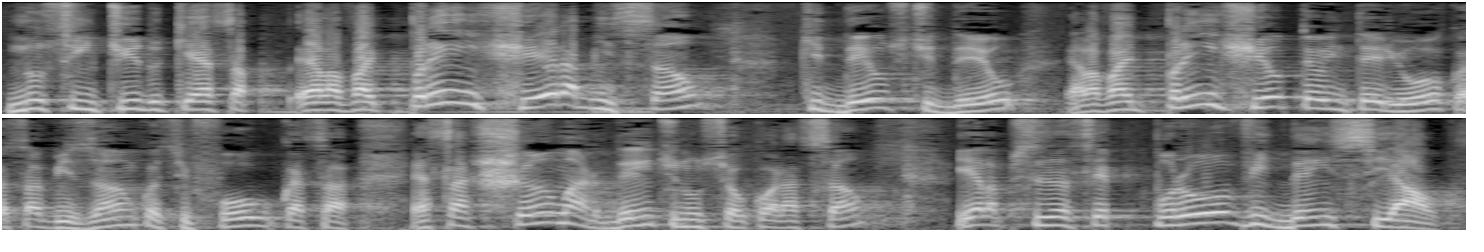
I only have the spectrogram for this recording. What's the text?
no sentido que essa, ela vai preencher a missão que Deus te deu, ela vai preencher o teu interior com essa visão, com esse fogo, com essa, essa chama ardente no seu coração, e ela precisa ser providencial,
